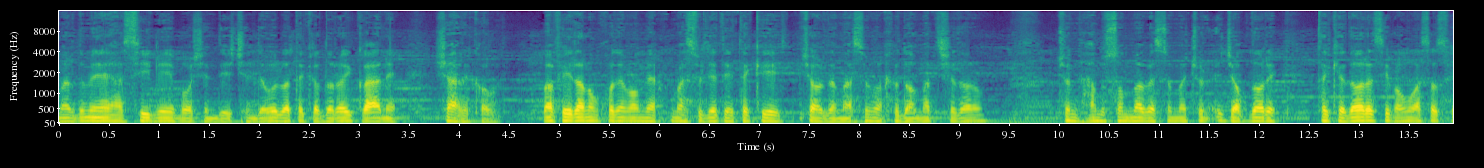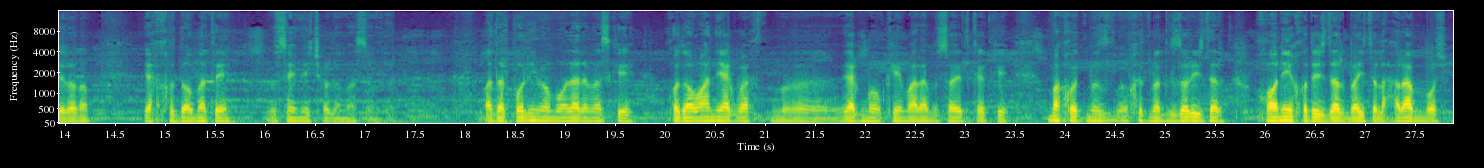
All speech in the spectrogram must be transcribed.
مردم حسیل باشنده چندول و تکدارای کهن شهر کابل. و فعلا هم خودم هم یک مسئولیت تکی چارده مسئول خدامتش دارم. چون هم سمه به سمه چون اجاقدار تکدار هستیم و اون اساس فعلا یک خدامت حسینی چارده مسئول و در پولیم مادرم است که خداوند یک وقت یک موقع مرا مساعد کرد که من خود خدمتگزاریش در خانه خودش در بیت الحرم باشم.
